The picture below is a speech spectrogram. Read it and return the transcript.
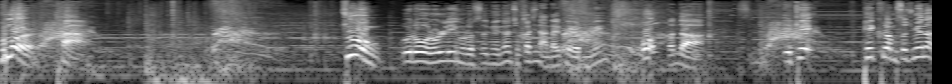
홈몰 타. 중으로 롤링으로 쓰면은 저까지는 안 달 거예요 분명히. 어 단다. 이렇게 페이크로 한번 써주면은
